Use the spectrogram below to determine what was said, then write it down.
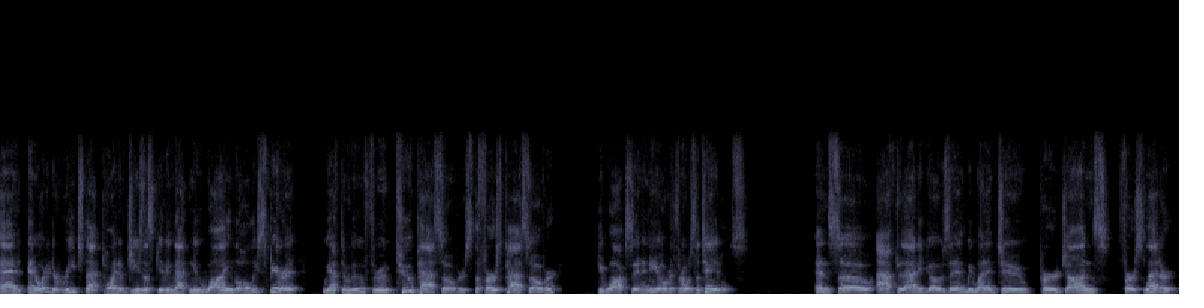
And in order to reach that point of Jesus giving that new wine, the Holy Spirit, we have to move through two Passovers. The first Passover, he walks in and he overthrows the tables. And so after that, he goes in. We went into, per John's first letter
